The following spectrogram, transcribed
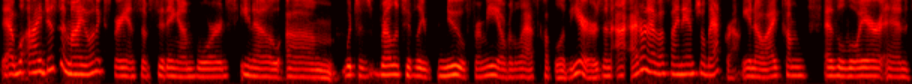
yeah well i just in my own experience of sitting on boards you know um, which is relatively new for me over the last couple of years and I, I, don't have a financial background. You know i come as a lawyer and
